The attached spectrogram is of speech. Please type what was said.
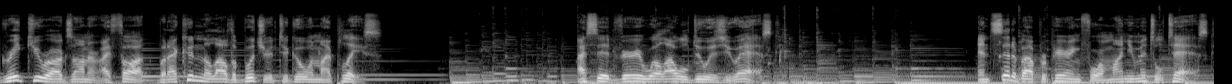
Great Kurog's honor, I thought, but I couldn't allow the butcher to go in my place. I said, Very well, I will do as you ask, and set about preparing for a monumental task.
